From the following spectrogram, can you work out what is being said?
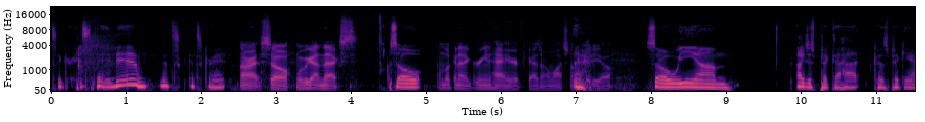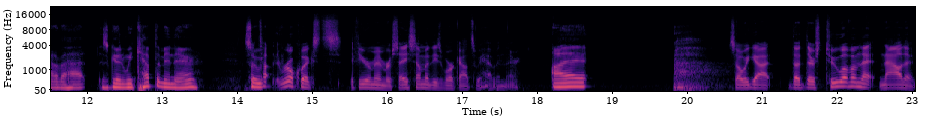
it's a great state. Yeah, that's it's great. All right, so what we got next? So I'm looking at a green hat here. If you guys aren't watching on the video, so we um, I just picked a hat because picking out of a hat is good, and we kept them in there. So, so t- real quick, if you remember, say some of these workouts we have in there. I So we got the there's two of them that now that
